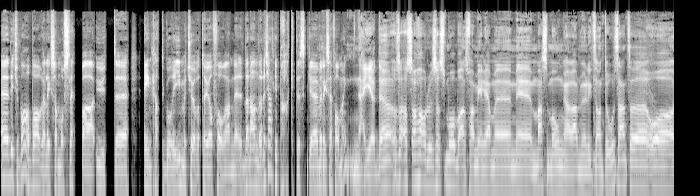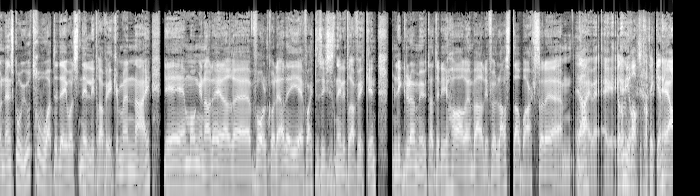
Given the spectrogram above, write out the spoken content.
Eh, det er ikke bare bare liksom å slippe ut én eh, kategori med kjøretøyer foran den andre. Det er ikke alltid praktisk, vil jeg se for meg. Nei, det, så, så, har du så småbarnsfamilier med, med masse med unger og alt mulig sånt òg, sant. Og en skulle jo tro at de var snille i trafikken, men nei. Det er mange av de der folka der, de er faktisk ikke snille i trafikken, men de glemmer ut at de har en verdifull last der bak. så det ja. Nei, jeg, jeg, det er mye rart i trafikken. Ja,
